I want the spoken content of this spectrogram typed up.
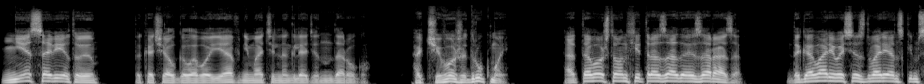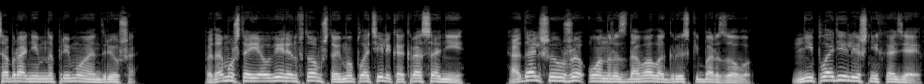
«Не советую», — покачал головой я, внимательно глядя на дорогу. «Отчего же, друг мой?» «От того, что он хитрозадая зараза. Договаривайся с дворянским собранием напрямую, Андрюша. Потому что я уверен в том, что ему платили как раз они, а дальше уже он раздавал огрызки Борзову. Не плоди лишних хозяев.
